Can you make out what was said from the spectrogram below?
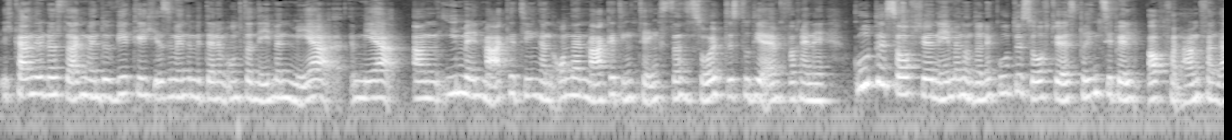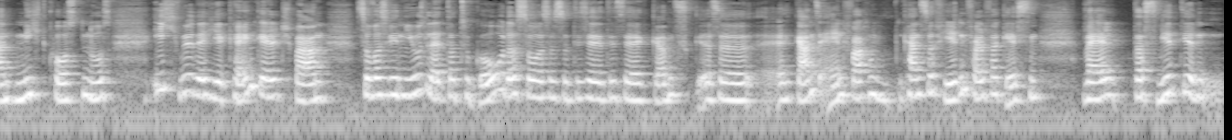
Ich kann dir nur sagen, wenn du wirklich, also wenn du mit deinem Unternehmen mehr, mehr an E-Mail-Marketing, an Online-Marketing denkst, dann solltest du dir einfach eine gute Software nehmen und eine gute Software ist prinzipiell auch von Anfang an nicht kostenlos. Ich würde hier kein Geld sparen. Sowas wie Newsletter to go oder so, also so diese, diese ganz, also äh, ganz einfachen kannst du auf jeden Fall vergessen, weil das wird dir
